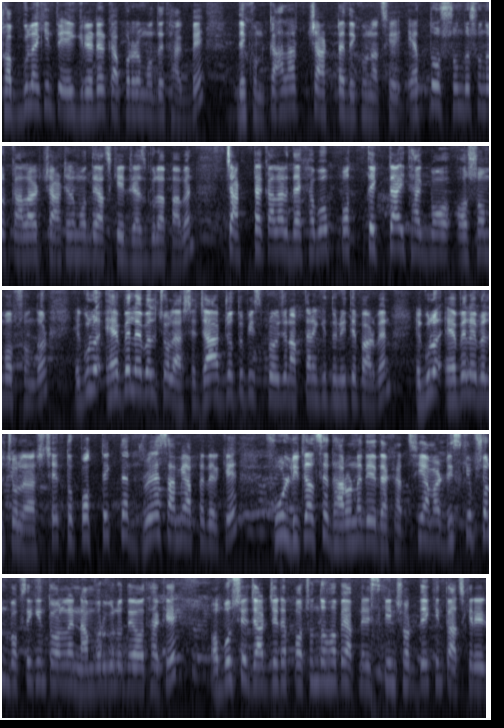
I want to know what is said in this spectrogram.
সবগুলাই কিন্তু এই গ্রেডের কাপড়ের মধ্যে থাকবে। দেখুন কালার চার্টটা দেখুন আজকে। এত সুন্দর সুন্দর কালার চার্টের মধ্যে আজকে এই ড্রেসগুলো পাবেন। চারটা কালার দেখাবো, প্রত্যেকটাই থাকবে অসম্ভব সুন্দর। এগুলো অ্যাভেলেবেল চলে আসে। যার যত পিস প্রয়োজন আপনারা কিন্তু নিতে পারবেন। এগুলো অ্যাভেলেবেল চলে আসছে। তো প্রত্যেকটা ড্রেস আমি আপনাদেরকে ফুল ডিটেলসে ধারণা দিয়ে দেখাচ্ছি। আমার ডিসক্রিপশন বক্সে কিন্তু অনলাইন নাম্বারগুলো দেওয়া থাকে। অবশ্যই যার যেটা পছন্দ হবে আপনার স্ক্রিনশট দিয়ে কিন্তু আজকের এই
